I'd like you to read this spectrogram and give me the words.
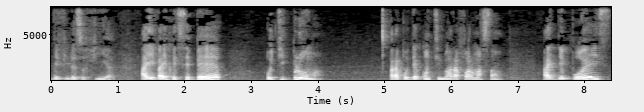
de filosofia. Aí vai receber o diploma para poder continuar a formação. Aí depois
